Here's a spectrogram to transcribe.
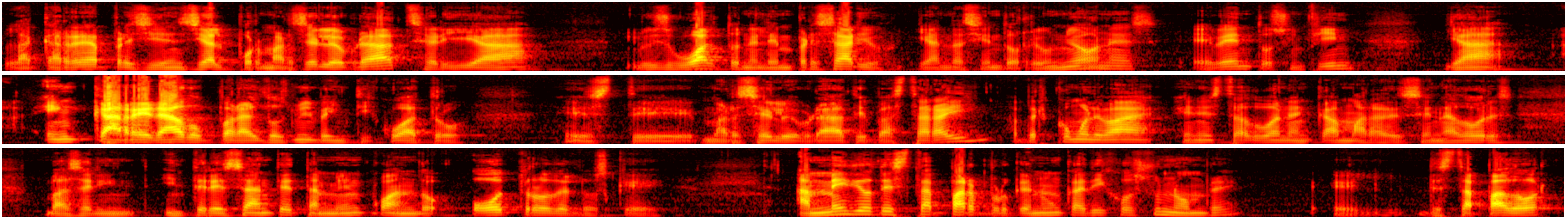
la carrera presidencial por Marcelo Ebrard sería Luis Walton, el empresario, y anda haciendo reuniones, eventos, en fin, ya encarrerado para el 2024 este Marcelo Ebrard va a estar ahí, a ver cómo le va en esta aduana en Cámara de Senadores. Va a ser interesante también cuando otro de los que a medio destapar, porque nunca dijo su nombre, el destapador,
